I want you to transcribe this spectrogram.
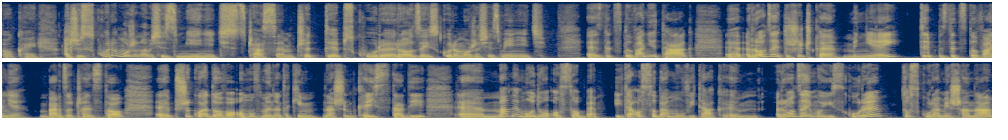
Okej, a czy skóra może nam się zmienić z czasem? Czy typ skóry, rodzaj skóry może się zmienić? E, Zdecydowanie tak. E, Rodzaj troszeczkę mniej, typ zdecydowanie bardzo często. E, Przykładowo, omówmy na takim naszym case study. E, Mamy młodą osobę i ta osoba mówi tak, rodzaj mojej skóry to skóra mieszana,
